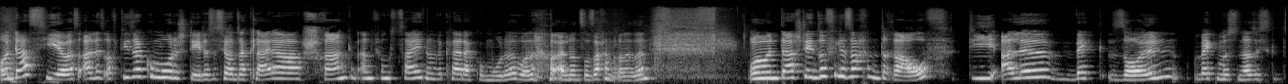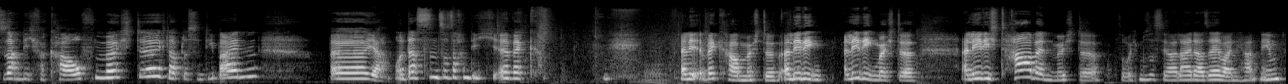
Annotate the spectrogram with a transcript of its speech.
Und das hier, was alles auf dieser Kommode steht, das ist ja unser Kleiderschrank, in Anführungszeichen, unsere Kleiderkommode, wo alle unsere Sachen drin sind. Und da stehen so viele Sachen drauf, die alle weg sollen, weg müssen. Also es gibt Sachen, die ich verkaufen möchte. Ich glaube, das sind die beiden. Äh, ja, und das sind so Sachen, die ich äh, weg, weghaben möchte, erledigen, erledigen möchte, erledigt haben möchte. So, ich muss es ja leider selber in die Hand nehmen.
